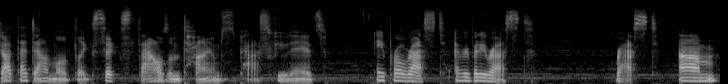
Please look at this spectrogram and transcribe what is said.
Got that download like 6,000 times past few days. April rest. Everybody rest. Rest. Um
